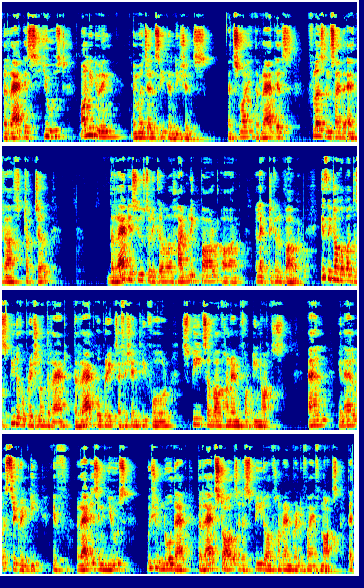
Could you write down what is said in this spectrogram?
the RAT is used only during emergency conditions. That's why the RAT is flushed inside the aircraft structure. The RAT is used to recover hydraulic power or electrical power. If we talk about the speed of operation of the RAT, the RAT operates efficiently for speeds above 140 knots. And in Airbus 320, if RAT is in use, we should know that the RAT stalls at a speed of 125 knots. That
